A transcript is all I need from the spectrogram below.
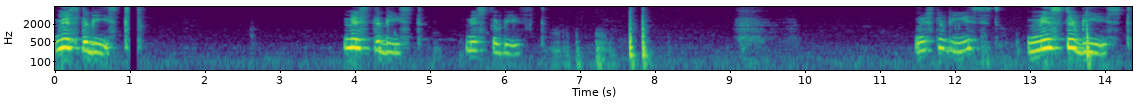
Mr. Beast. Mr. Beast. Mr. Beast. Mr. Beast. Mr. Beast.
